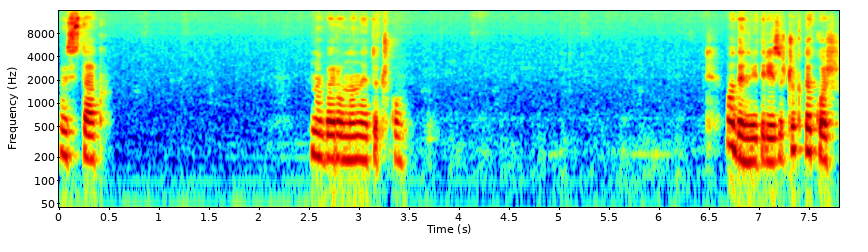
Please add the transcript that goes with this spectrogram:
Ось так наберу на ниточку один відрізочок, також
